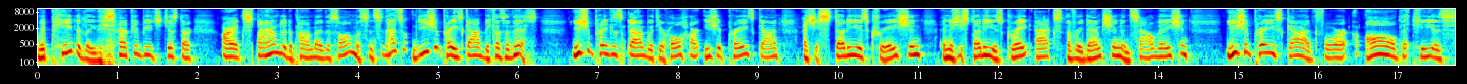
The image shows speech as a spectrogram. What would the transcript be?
repeatedly. These attributes just are are expounded upon by the psalmist, and so that's what, you should praise God because of this. You should praise God with your whole heart. You should praise God as you study His creation and as you study His great acts of redemption and salvation. You should praise God for all that He has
